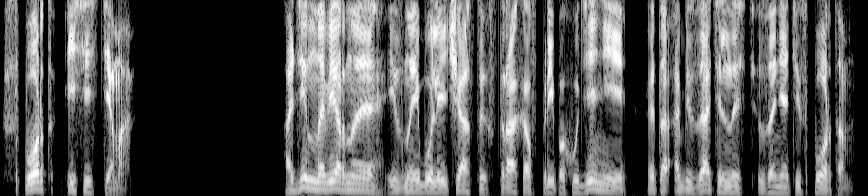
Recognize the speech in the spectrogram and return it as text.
Спорт и система. Один, наверное, из наиболее частых страхов при похудении – это обязательность занятий спортом.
